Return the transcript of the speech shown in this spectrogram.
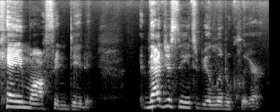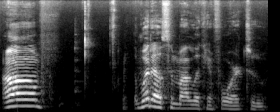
came off and did it. That just needs to be a little clear. Um what else am I looking forward to?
